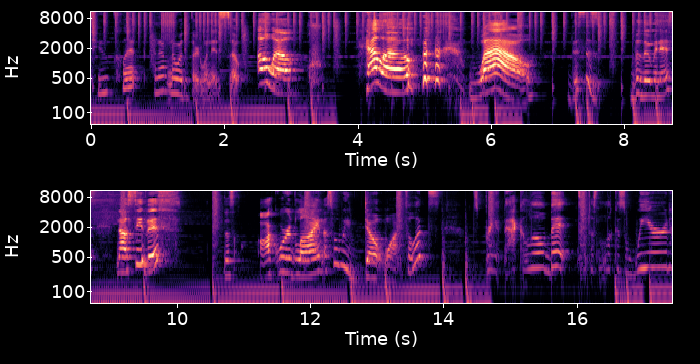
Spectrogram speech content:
two clip, and I don't know where the third one is, so, oh well. Hello, wow. Voluminous. Now see this, this awkward line, that's what we don't want. So let's, let's bring it back a little bit so it doesn't look as weird.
